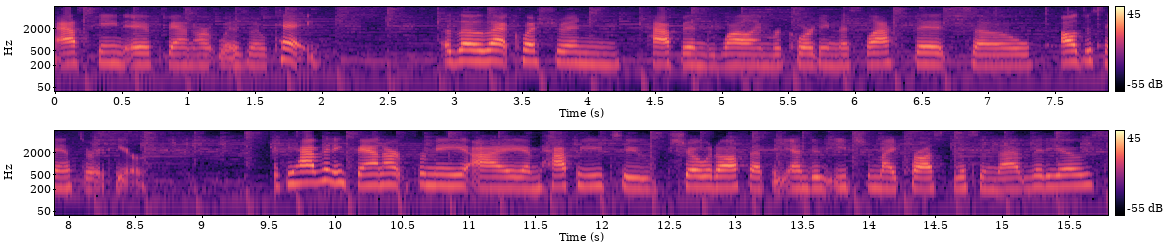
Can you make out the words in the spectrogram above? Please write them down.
asking if fan art was okay. Although that question happened while I'm recording this last bit, so I'll just answer it here. If you have any fan art for me, I am happy to show it off at the end of each of my cross this and that videos.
